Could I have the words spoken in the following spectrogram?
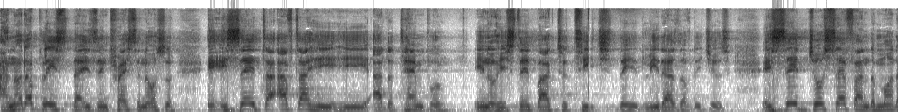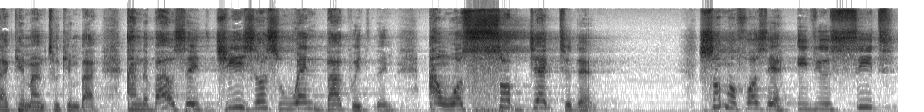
Another place that is interesting also, he said after he, he at the temple, you know, he stayed back to teach the leaders of the Jews. He said Joseph and the mother came and took him back. And the Bible said Jesus went back with them and was subject to them. Some of us here, if you sit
